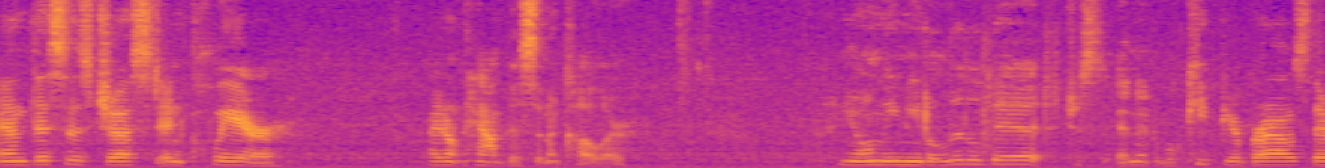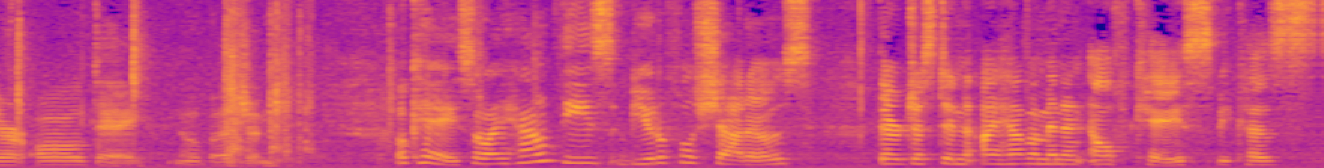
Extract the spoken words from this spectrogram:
and this is just in clear I don't have this in a color you only need a little bit, just and it will keep your brows there all day, no budging. Okay, so I have these beautiful shadows. They're just in, I have them in an e.l.f. case because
